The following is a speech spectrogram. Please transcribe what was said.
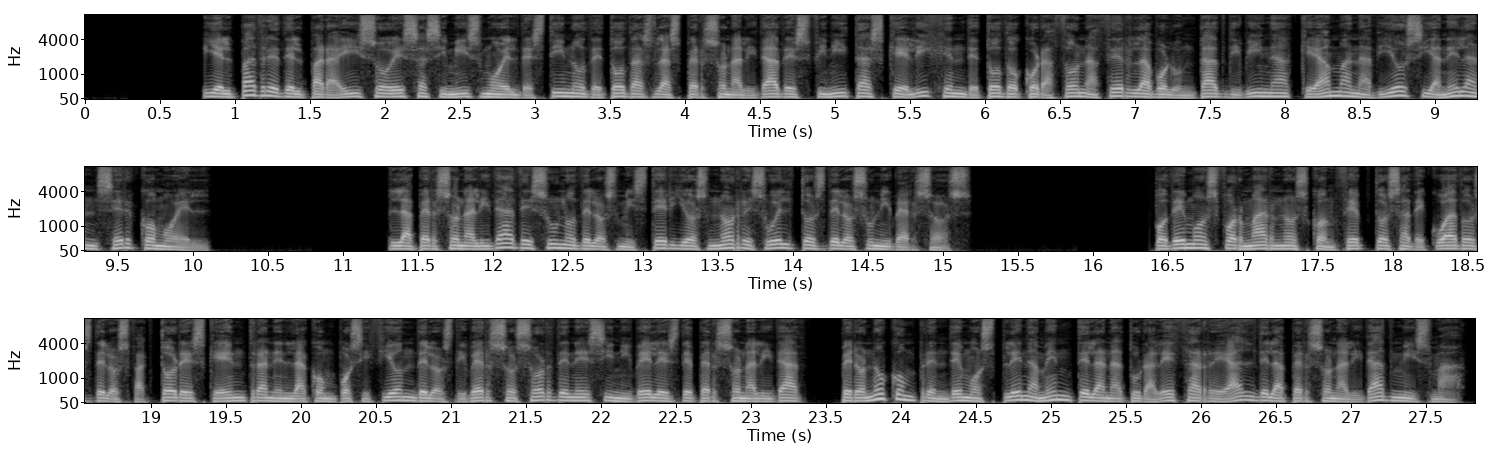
Y el Padre del Paraíso es asimismo el destino de todas las personalidades finitas que eligen de todo corazón hacer la voluntad divina, que aman a Dios y anhelan ser como Él. La personalidad es uno de los misterios no resueltos de los universos. Podemos formarnos conceptos adecuados de los factores que entran en la composición de los diversos órdenes y niveles de personalidad, pero no comprendemos plenamente la naturaleza real de la personalidad misma.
